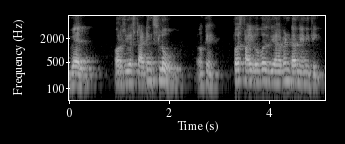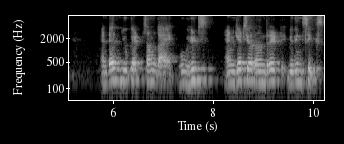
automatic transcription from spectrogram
well or you are starting slow okay? First five overs you haven't done anything. And then you get some guy who hits and gets your run rate within six.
